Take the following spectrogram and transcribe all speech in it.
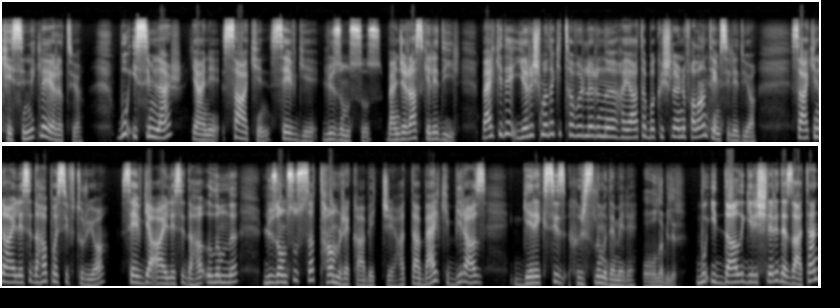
Kesinlikle yaratıyor. Bu isimler yani sakin, sevgi, lüzumsuz, bence rastgele değil. Belki de yarışmadaki tavırlarını, hayata bakışlarını falan temsil ediyor. Sakin ailesi daha pasif duruyor. Sevgi ailesi daha ılımlı, lüzumsuzsa tam rekabetçi. Hatta belki biraz gereksiz hırslı mı demeli. O olabilir. Bu iddialı girişleri de zaten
